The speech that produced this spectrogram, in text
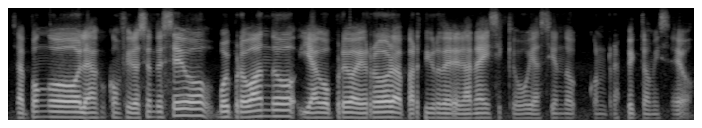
O sea, pongo la configuración de SEO, voy probando y hago prueba y error a partir del análisis que voy haciendo con respecto a mi SEO.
